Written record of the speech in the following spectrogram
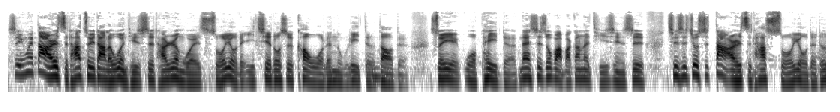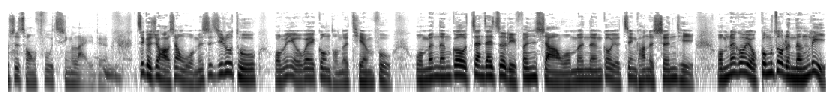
是因为大儿子他最大的问题是他认为所有的一切都是靠我的努力得到的，所以我配得。但是周爸爸刚才提醒是，其实就是大儿子他所有的都是从父亲来的。这个就好像我们是基督徒，我们有一位共同的天赋，我们能够站在这里分享，我们能够有健康的身体，我们能够有工作的能力，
